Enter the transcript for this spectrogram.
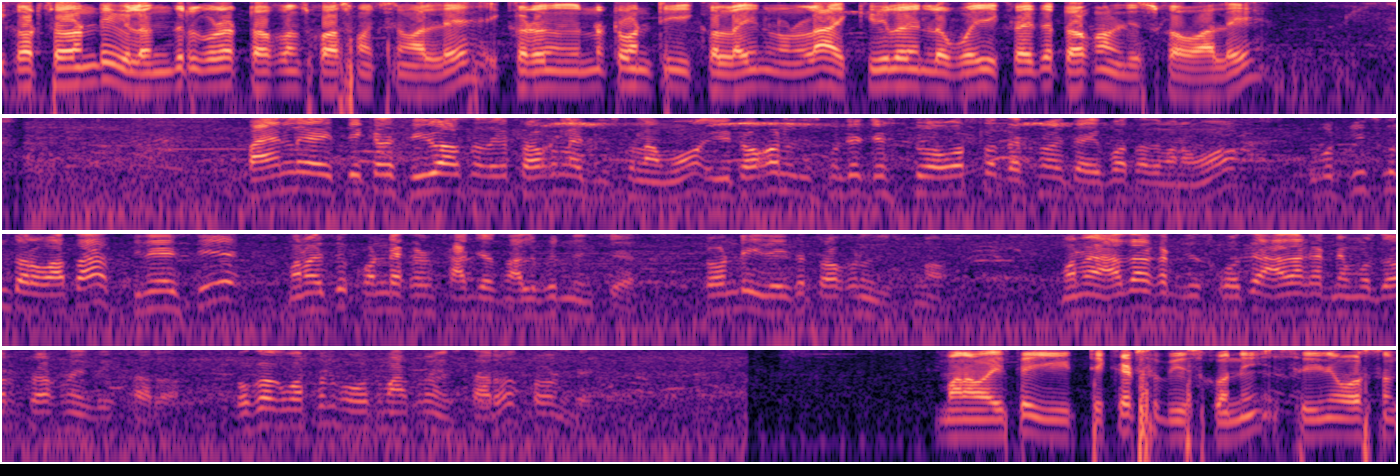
ఇక్కడ చూడండి వీళ్ళందరూ కూడా టోకన్స్ కోసం వచ్చిన వాళ్ళే. ఇక్కడ ఉన్నటువంటి ఇక లైన్లో ఉన్న ఆ క్యూ లైన్లో పోయి ఇక్కడైతే టోకన్లు తీసుకోవాలి. ఫైనల్గా అయితే ఇక్కడ శ్రీనివాసం దగ్గర టోకన్లు అయితే తీసుకున్నాము. ఈ టోకన్లు తీసుకుంటే జస్ట్ టూ అవర్స్లో దర్శనం అయితే అయిపోతుంది మనము. ఇప్పుడు తీసుకున్న తర్వాత తినేసి మనమైతే కొండ ఎక్కడ స్టార్ట్ చేస్తాం అలిపిరి నుంచి. చూడండి ఇదైతే టోకెన్ తీసుకున్నాం. మన ఆధార్ కార్డు తీసుకుపోతే ఆధార్ కార్డు నెంబర్ ద్వారా టోకెన్ అయితే ఇస్తారు. ఒక్కొక్క పర్సన్కి ఒకటి మాత్రం ఇస్తారు. చూడండి. మనమైతే ఈ టికెట్స్ తీసుకొని శ్రీనివాసం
